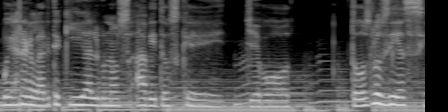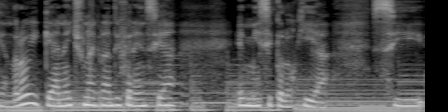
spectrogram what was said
voy a regalarte aquí algunos hábitos que llevo todos los días haciéndolo y que han hecho una gran diferencia en mi psicología. Si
